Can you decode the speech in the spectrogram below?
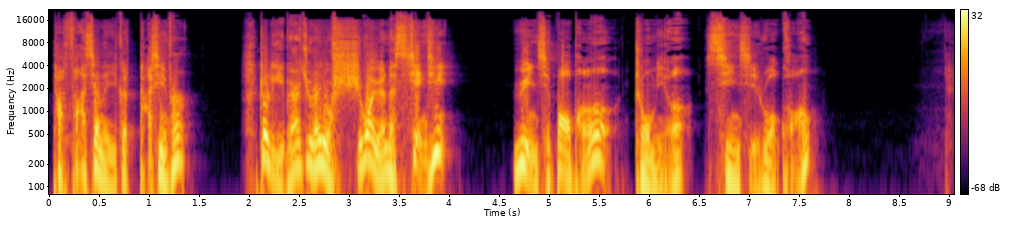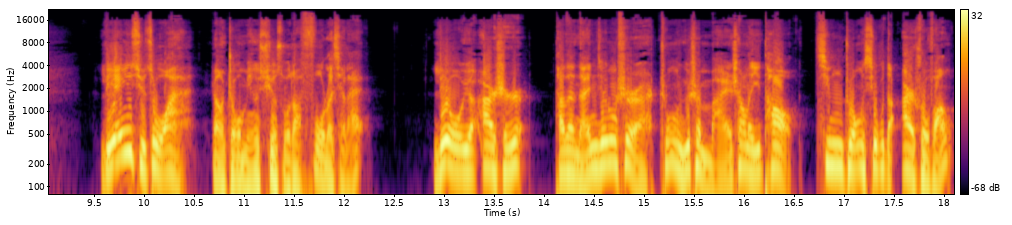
他发现了一个大信封，这里边居然有十万元的现金，运气爆棚，周明欣喜若狂。连续作案让周明迅速的富了起来。六月二十日。他在南京市终于是买上了一套精装修的二手房。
